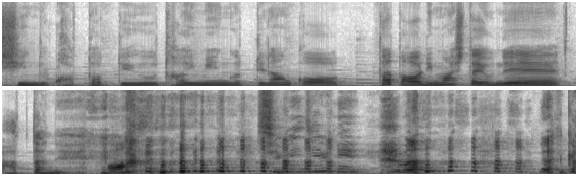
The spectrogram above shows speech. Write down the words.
しんどかったっていうタイミングってなんか多々ありましたよね。あったね。あ しみじみ今なんか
